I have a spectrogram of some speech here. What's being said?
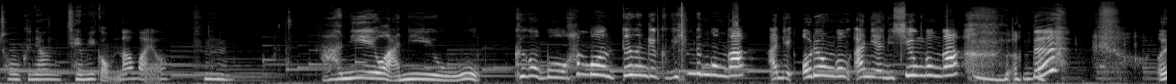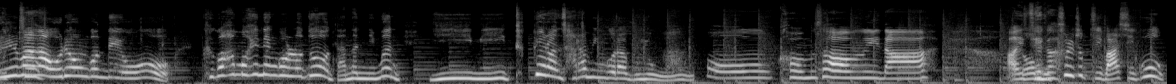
저 그냥 재미가 없나 봐요. 아니에요, 아니에요. 그거 뭐 한 번 뜨는 게 그게 힘든 건가? 아니 어려운 건 아니 아니 쉬운 건가? 네? 얼마나 어려운 건데요. 그거 한번 해낸 걸로도 나나님은 이미 특별한 사람인 거라고요. 어, 감사합니다. 아니 너무 제가 풀 죽지 마시고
